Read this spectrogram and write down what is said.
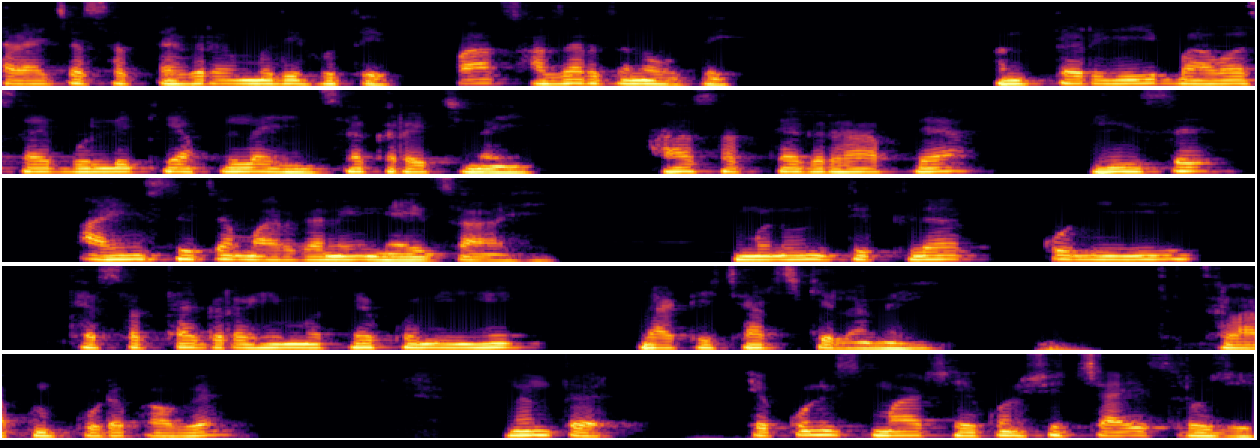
तळ्याच्या सत्याग्रहामध्ये होते. पाच हजार जण होते. पण तरीही बाबासाहेब बोलले की आपल्याला हिंसा करायची नाही. हा सत्याग्रह आपल्या हिंसे अहिंसेच्या मार्गाने न्यायचा आहे. म्हणून तिथल्या कोणीही त्या सत्याग्रहीमधल्या कोणीही लाठीचार्ज केला नाही. चला आपण पुढे पाहूया. नंतर एकोणीस मार्च एकोणीसशे चाळीस रोजी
